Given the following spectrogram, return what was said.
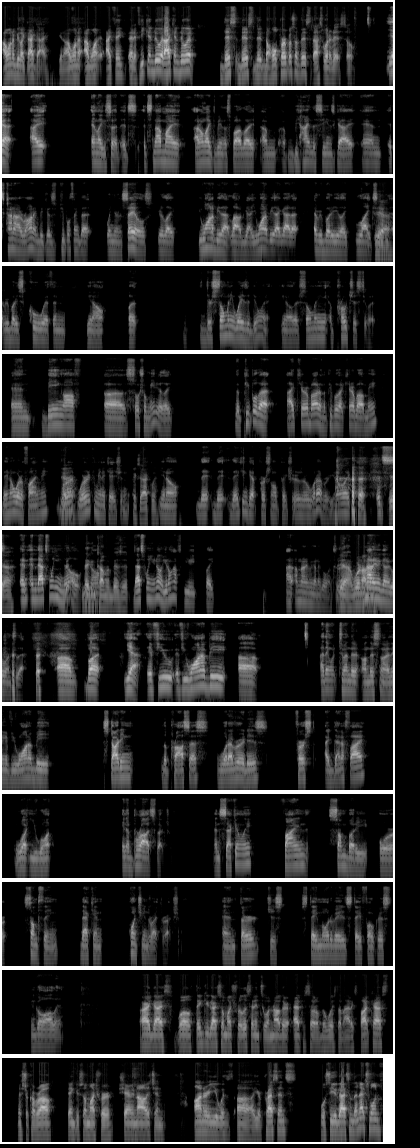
I want to be like that guy. You know, I want to, I want, I think that if he can do it, I can do it. This, this, the, the whole purpose of this, that's what it is. So, yeah, I, and like you said, it's, it's not my. I don't like to be in the spotlight. I'm a behind the scenes guy, and it's kind of ironic because people think that when you're in sales, you're like, you want to be that loud guy. You want to be that guy that everybody like likes and everybody's cool with, and you know, but there's so many ways of doing it. You know, there's so many approaches to it, and being off uh, social media, like the people that I care about and the people that care about me, they know where to find me. We're Yeah. we're in communication. exactly. You know, they they they can get personal pictures or whatever. You know, like it's yeah, and and that's when you know. they you can know? come and visit. That's when you know. You don't have to be like. I, I'm not even gonna go into that. Yeah, we're I'm not. not gonna- even gonna go into that. um, but yeah, if you if you want to be, uh, I think to end it on this note, I think if you want to be starting the process, whatever it is, first identify what you want in a broad spectrum, and secondly, find somebody or something that can point you in the right direction. And third, just stay motivated, stay focused, and go all in. All right, guys. Well, thank you guys so much for listening to another episode of the Wisdom Addicts podcast. Mr. Cabral, thank you so much for sharing knowledge and honoring you with uh, your presence. We'll see you guys in the next one.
